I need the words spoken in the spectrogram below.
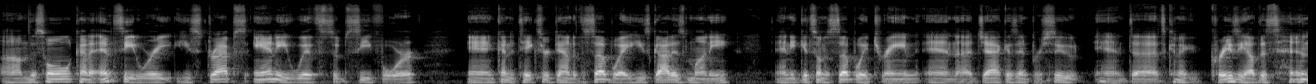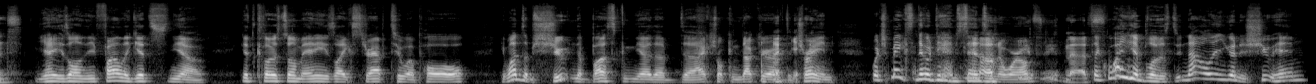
um, this whole kind of end scene where he, he straps Annie with some C4 and kind of takes her down to the subway. He's got his money and he gets on a subway train and uh, Jack is in pursuit. And uh, it's kind of crazy how this ends. Yeah, he's on. He finally gets you know gets close to him, and he's like strapped to a pole. He winds up shooting the bus, you know, the the actual conductor of the Yeah. train, which makes no damn sense in the world. He's, he's nuts. It's like, why are you gonna blow this dude? Not only are you going to shoot him,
